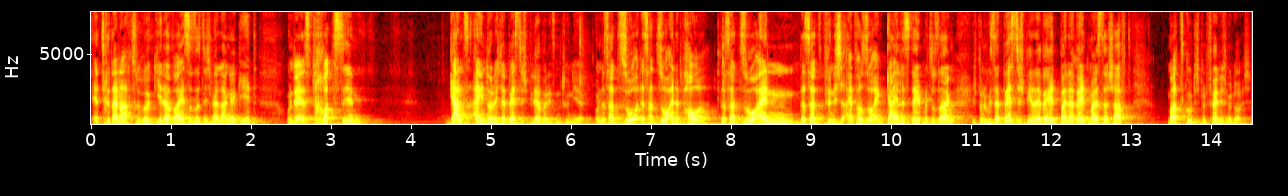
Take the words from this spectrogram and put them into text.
er tritt danach zurück, jeder weiß, dass es nicht mehr lange geht und er ist trotzdem ganz eindeutig der beste Spieler bei diesem Turnier. Und das hat so, das hat so eine Power, das hat so ein, das hat, finde ich, einfach so ein geiles Statement zu sagen, ich bin übrigens der beste Spieler der Welt bei einer Weltmeisterschaft, macht's gut, ich bin fertig mit euch.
